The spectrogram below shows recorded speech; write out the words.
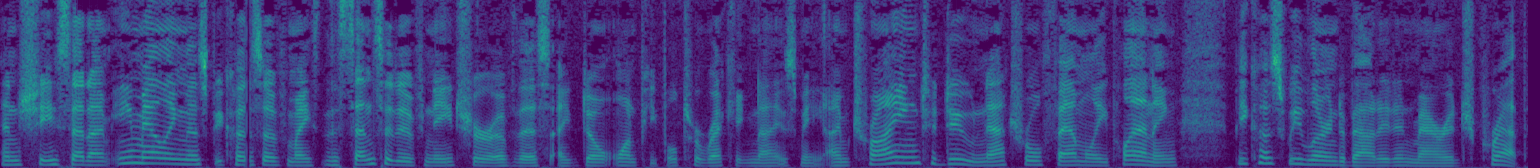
and she said, "I'm emailing this because of my the sensitive nature of this. I don't want people to recognize me. I'm trying to do natural family planning because we learned about it in marriage prep,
